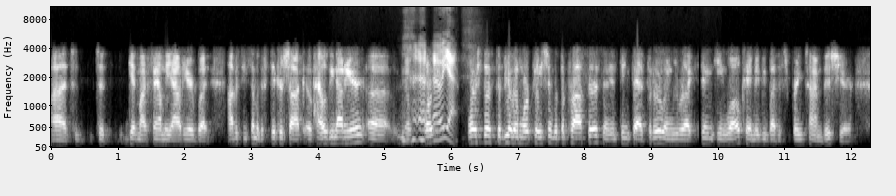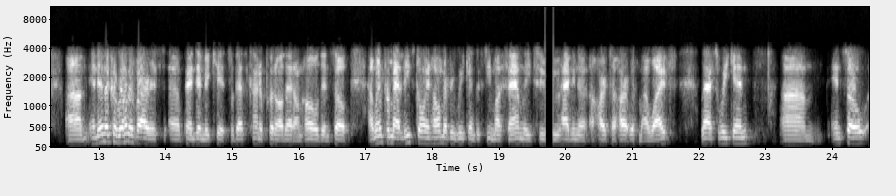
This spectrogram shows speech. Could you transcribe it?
uh, to to get my family out here, but obviously some of the sticker shock of housing out here, uh, you know, forced, oh yeah, forced us to be a little more patient with the process and, and think that through. And we were like thinking, well, okay, maybe by the springtime this year. Um, and then the coronavirus uh, pandemic hit, so that's kind of put all that on hold. And so I went from at least going home every weekend to see my family to having a heart to heart with my wife last weekend. Um, and so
